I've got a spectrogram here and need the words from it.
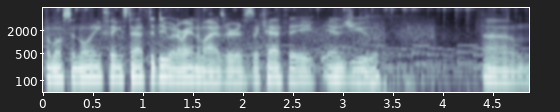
the most annoying things to have to do in a randomizer is the Cafe Anju um,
